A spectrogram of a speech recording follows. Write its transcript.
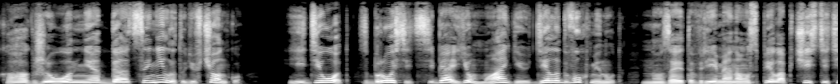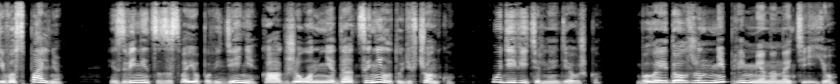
Как же он недооценил эту девчонку! Идиот! Сбросить с себя ее магию — дело двух минут. Но за это время она успела обчистить его спальню. Извиниться за свое поведение, как же он недооценил эту девчонку. Удивительная девушка. Блей должен непременно найти ее.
